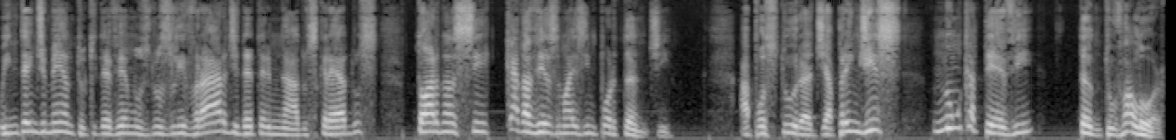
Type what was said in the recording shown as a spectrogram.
o entendimento que devemos nos livrar de determinados credos, torna-se cada vez mais importante a postura de aprendiz nunca teve tanto valor.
